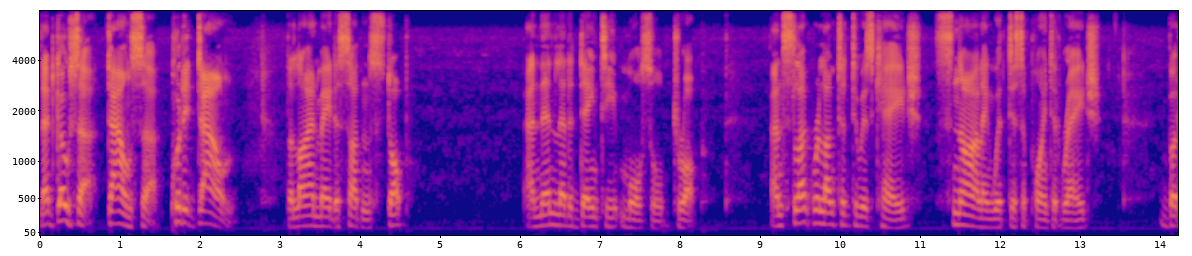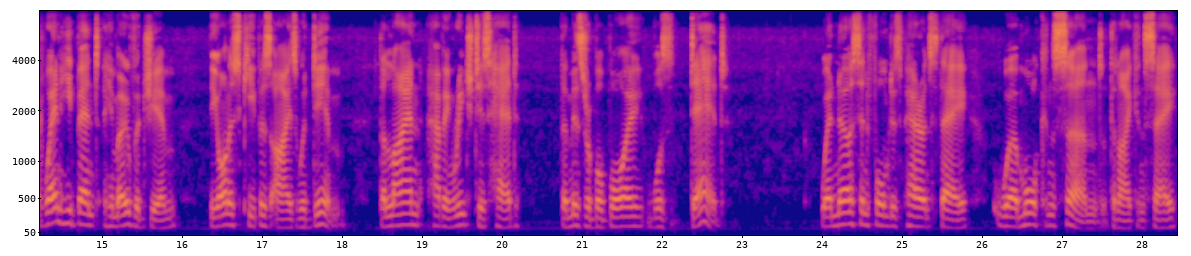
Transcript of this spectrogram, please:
Let go, sir! Down, sir! Put it down! The lion made a sudden stop, and then let a dainty morsel drop, and slunk reluctant to his cage, snarling with disappointed rage. But when he bent him over Jim, the honest keeper's eyes were dim. The lion having reached his head, the miserable boy was dead. When nurse informed his parents, they were more concerned than I can say.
